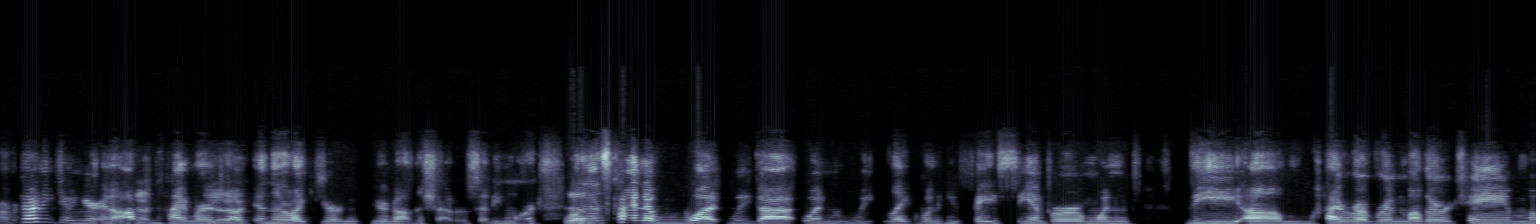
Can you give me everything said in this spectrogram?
Robert Downey Jr. and Oppenheimer, yeah. talk, and they're like, "You're you're not in the shadows anymore." right. And that's kind of what we got when we like when he faced the Emperor and when the um High Reverend Mother came.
